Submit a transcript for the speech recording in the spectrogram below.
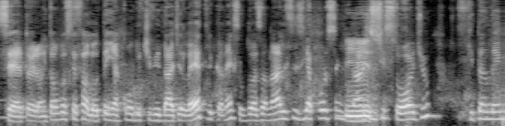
Certo, Ayrão. Então você falou, tem a condutividade elétrica, né? São duas análises, e a porcentagem Isso. de sódio, que também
